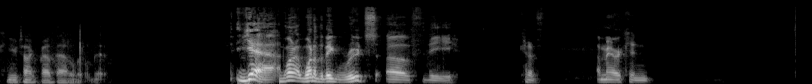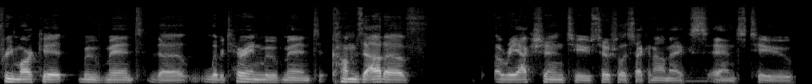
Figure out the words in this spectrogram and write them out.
Can you talk about that a little bit? Yeah, one one of the big roots of the kind of American free market movement, the libertarian movement comes out of a reaction to socialist economics and to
